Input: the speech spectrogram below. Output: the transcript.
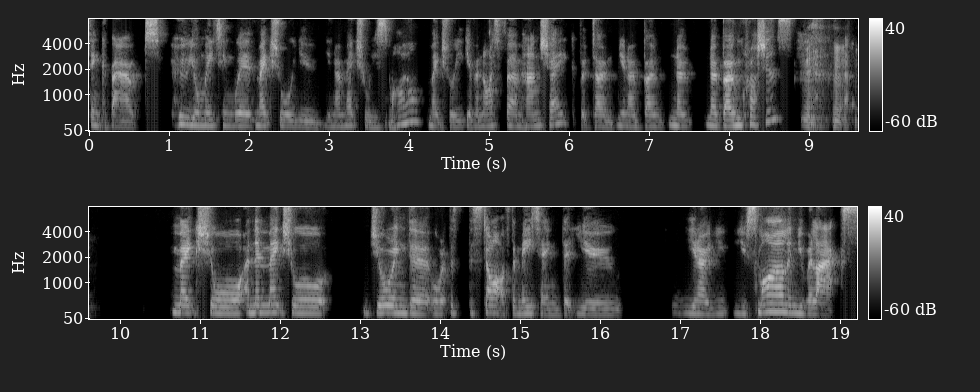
think about who you're meeting with make sure you you know make sure you smile make sure you give a nice firm handshake but don't you know bone no no bone crushers. Make sure and then make sure during the or at the, the start of the meeting that you you know you you smile and you relax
